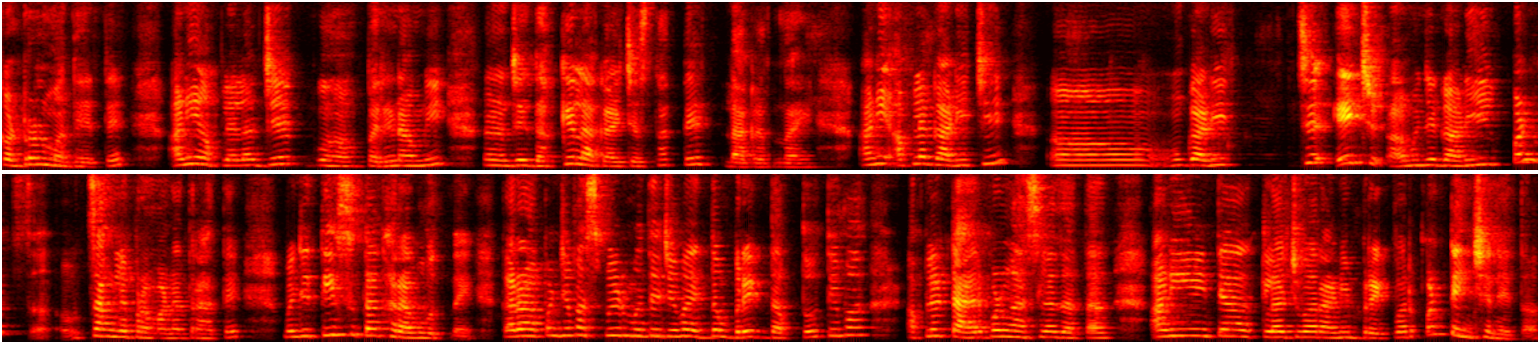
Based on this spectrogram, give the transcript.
कंट्रोलमध्ये येते आणि आपल्याला जे परिणामी जे धक्के लागायचे असतात ते लागत नाही. आणि आपल्या गाडीची गाडी चे एज म्हणजे गाडी पण चांगल्या प्रमाणात राहते. म्हणजे ती सुद्धा खराब होत नाही. कारण आपण जेव्हा स्पीडमध्ये जेव्हा एकदम ब्रेक दाबतो तेव्हा आपले टायर पण घासल्या जातात आणि त्या क्लचवर आणि ब्रेकवर पण टेन्शन येतं.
